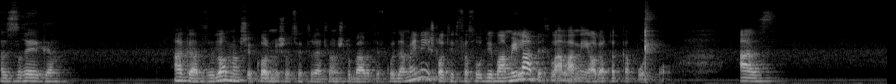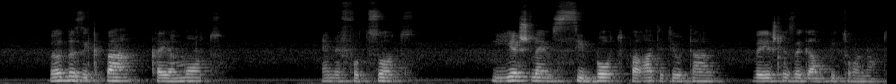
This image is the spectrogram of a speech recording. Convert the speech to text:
אז רגע. אגב, זה לא אומר שכל מי שעושה טריאטלון שלו בעיה בתפקוד המיני, שלא תתפסו אותי במילה, בכלל אני הולכת כפות פה. אז בעיות בזקפה קיימות, הן נפוצות, יש להם סיבות, פרטתי אותן, ויש לזה גם פתרונות.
